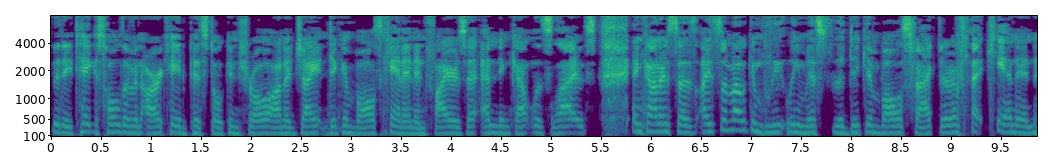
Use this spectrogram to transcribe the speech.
that he takes hold of an arcade pistol control on a giant dick and balls cannon and fires it ending countless lives. And connor says i somehow completely missed the dick and balls factor of that cannon.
